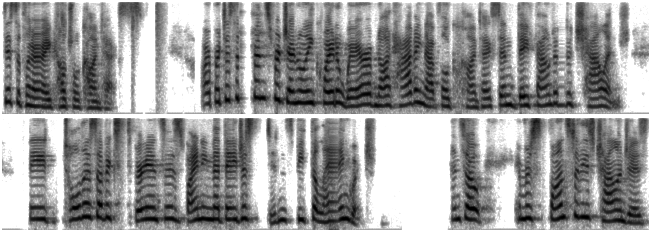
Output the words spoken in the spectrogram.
disciplinary cultural contexts. Our participants were generally quite aware of not having that full context and they found it a challenge. They told us of experiences finding that they just didn't speak the language. And so in response to these challenges,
